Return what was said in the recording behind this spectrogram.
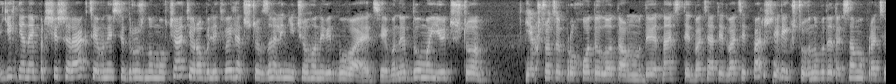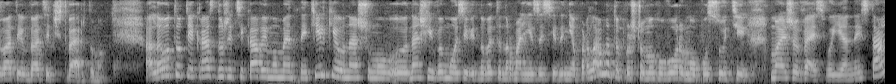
їхня найпершіша реакція. Вони всі дружно мовчать і роблять вигляд, що взагалі нічого не відбувається. Вони думають, що. Якщо це проходило там 19, 20, 21 рік, що воно буде так само працювати і в 24-му. Але отут якраз дуже цікавий момент не тільки у нашому е, нашій вимозі відновити нормальні засідання парламенту, про що ми говоримо по суті майже весь воєнний стан,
